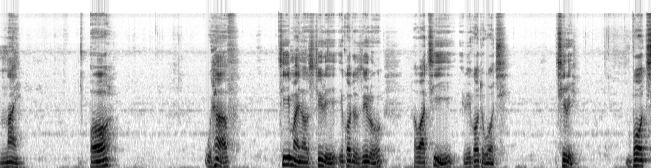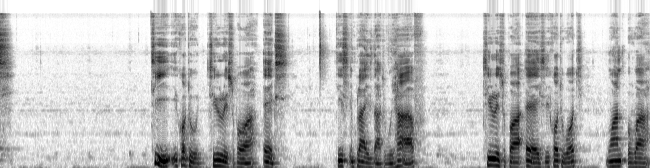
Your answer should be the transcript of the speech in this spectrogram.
9. Or we have t minus 3 equal to 0. Our t is equal to what? 3. But t equal to 3 raised to power x. This implies that we have 3 raised to power x equal to what? 1 over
